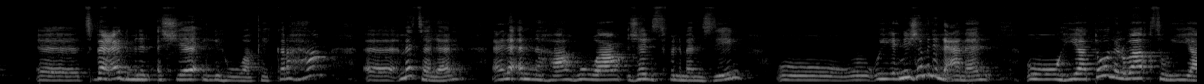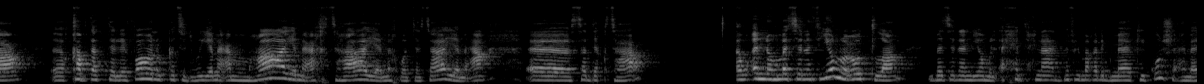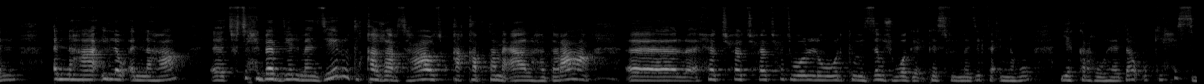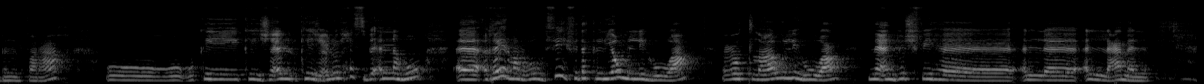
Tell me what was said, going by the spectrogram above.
تبعد من الأشياء اللي هو كيكرهها. مثلا على أنها هو جالس في المنزل ويعني جا من العمل وهي طول الوقت وهي قابضة التليفون وكتدوي يا مع أمها يا مع أختها يا مع خواتاتها يا مع آه، صديقتها. أو أنه مثلا في يوم عطلة مثلا يوم الأحد حنا عندنا في المغرب ما كيكونش عمل أنها إلا وأنها آه، تفتح الباب ديال المنزل وتلقى جارتها وتبقى قابطة مع الهضرة حت حت حت حت والزوج هو جالس في المنزل فإنه يكره هذا وكيحس بالفراغ وكيجعل كيجعلو يحس بأنه آه، غير مرغوب فيه في ذاك اليوم اللي هو عطلة واللي هو ما عندوش فيه آه، العمل.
